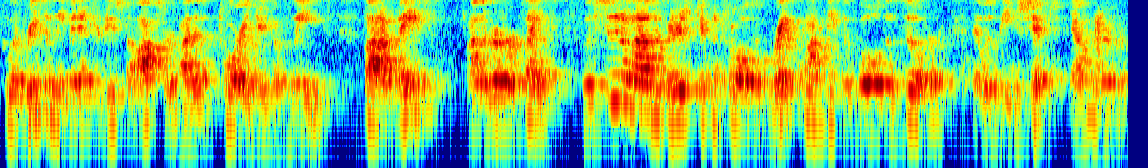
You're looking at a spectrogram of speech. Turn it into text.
who had recently been introduced to Oxford by the Tory Duke of Leeds, thought a base on the River Plate would soon allow the British to control the great quantities of gold and silver that was being shipped down the river.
